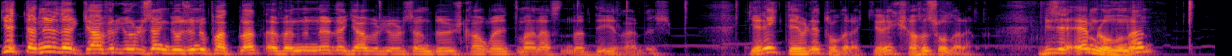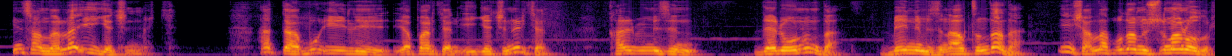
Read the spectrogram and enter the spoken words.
git de nerede kafir görürsen gözünü patlat, efendim nerede kafir görürsen dövüş kavga et manasında değil kardeşim. Gerek devlet olarak, gerek şahıs olarak bize emrolunan insanlarla iyi geçinmek. Hatta bu iyiliği yaparken, iyi geçinirken kalbimizin derunun beynimizin altında da inşallah bu da Müslüman olur.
